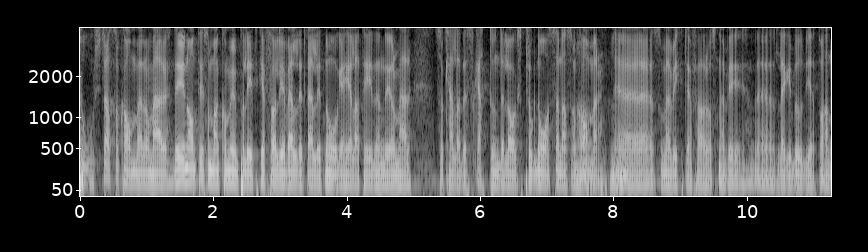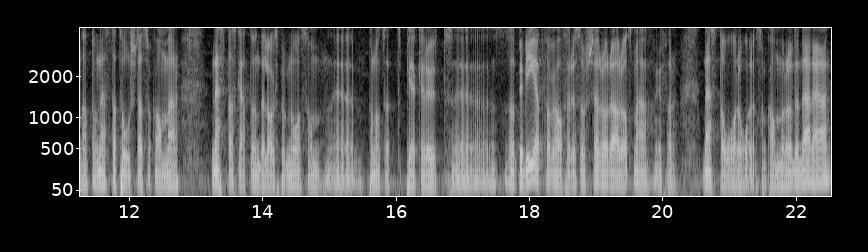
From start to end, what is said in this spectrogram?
torsdag så kommer de här, det är någonting som man kommunpolitiker följer väldigt, väldigt noga hela tiden. Det är de här så kallade skatteunderlagsprognoserna som ja. kommer, mm. eh, som är viktiga för oss när vi eh, lägger budget och annat. Och nästa torsdag så kommer nästa skatteunderlagsprognos som eh, på något sätt pekar ut eh, så att vi vet vad vi har för resurser att röra oss med inför nästa år och åren som kommer. Och det där är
